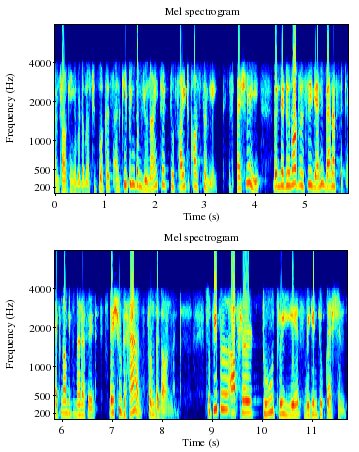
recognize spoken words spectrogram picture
I'm talking about domestic workers and keeping them united to fight constantly, especially when they do not receive any benefit, economic benefit they should have from the government. So people after two, three years begin to question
